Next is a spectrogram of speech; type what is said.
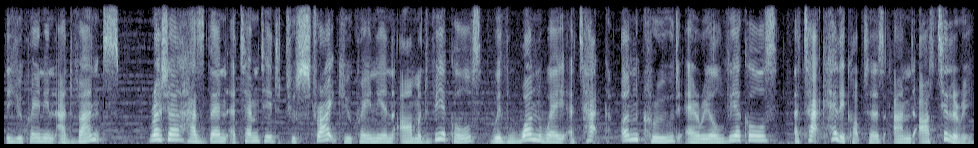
the Ukrainian advance, Russia has then attempted to strike Ukrainian armored vehicles with one way attack uncrewed aerial vehicles, attack helicopters, and artillery.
